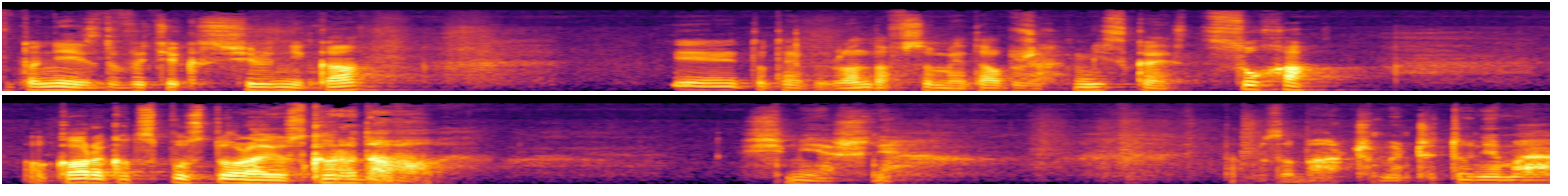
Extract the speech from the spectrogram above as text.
Bo to nie jest wyciek z silnika. I tutaj wygląda w sumie dobrze. Miska jest sucha. Okorek od spustu oleju skorodował. Śmiesznie. Tam zobaczmy, czy tu nie ma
